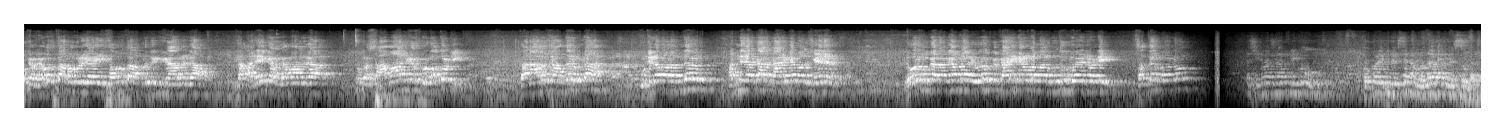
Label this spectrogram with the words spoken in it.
ఒక వ్యవస్థాపకుడిగా ఈ సంస్థ అభివృద్ధికి కారణంగా ఇలా అనేక రకమాలుగా ఒక సామాజిక స్పృహతోటి దాని ఆలోచన అందరూ కూడా పుట్టిన వాళ్ళందరూ అన్ని రకాల కార్యక్రమాలు చేయలేరు. ఎవరో ఒక రంగంలో ఎవరో ఒక కార్యక్రమంలో వాళ్ళు ముందుకు పోయేటువంటి సందర్భంలో శ్రీనివాస్ గారు మీకు ఒకవైపు తెలిస్తే నాకు హృదయకాలం తెలుస్తుంటారు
